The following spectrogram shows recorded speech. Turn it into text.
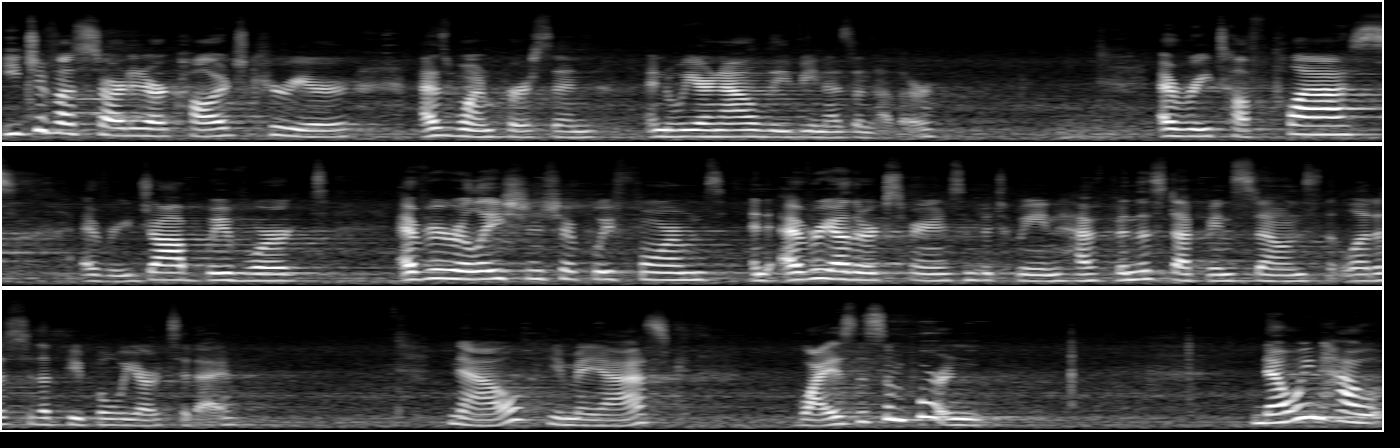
Each of us started our college career as one person, and we are now leaving as another. Every tough class, every job we've worked, every relationship we've formed, and every other experience in between have been the stepping stones that led us to the people we are today. Now, you may ask, why is this important? Knowing how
